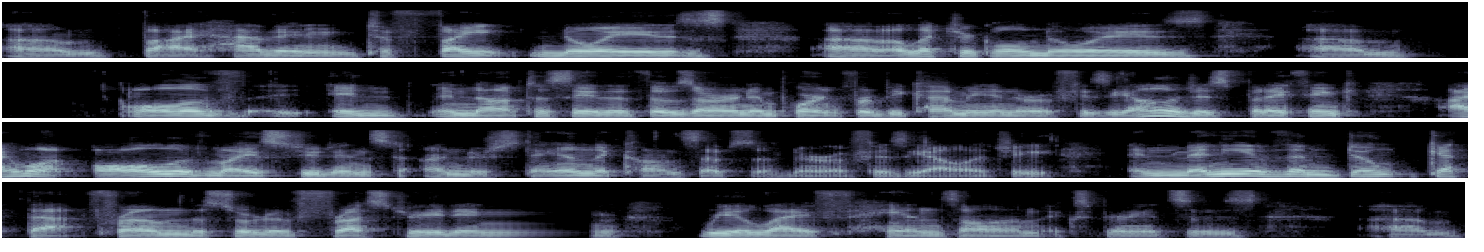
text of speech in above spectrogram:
um, by having to fight noise, uh, electrical noise, um, all of, and, and not to say that those aren't important for becoming a neurophysiologist, but I think I want all of my students to understand the concepts of neurophysiology. And many of them don't get that from the sort of frustrating real life hands-on experiences um,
